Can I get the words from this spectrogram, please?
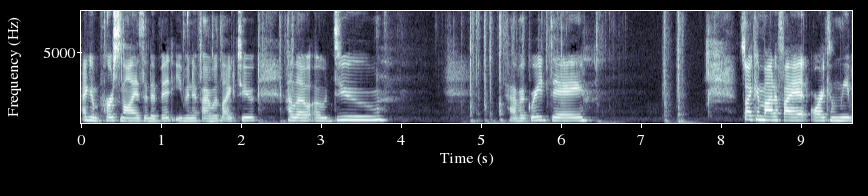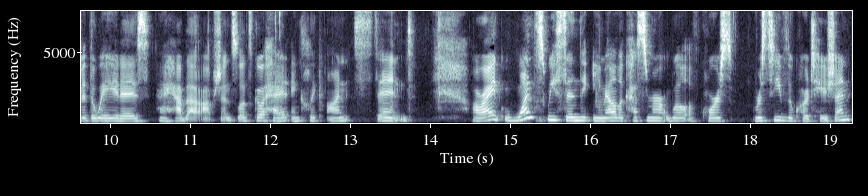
I can personalize it a bit even if I would like to. Hello, Odoo. Have a great day. So I can modify it or I can leave it the way it is. I have that option. So let's go ahead and click on send. All right, once we send the email, the customer will, of course, receive the quotation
